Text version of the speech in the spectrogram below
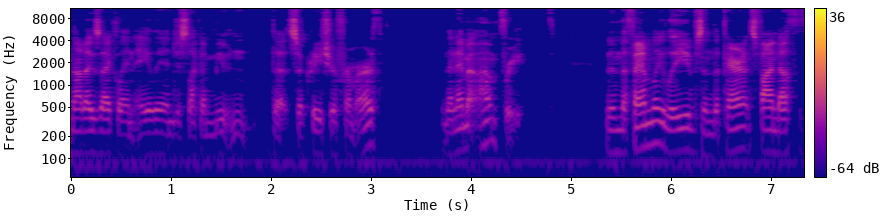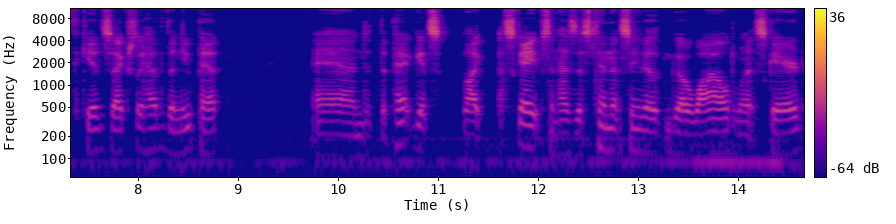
not exactly an alien, just like a mutant that's a creature from Earth, and they name it Humphrey. Then the family leaves, and the parents find out that the kids actually have the new pet, and the pet gets like escapes and has this tendency to go wild when it's scared,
